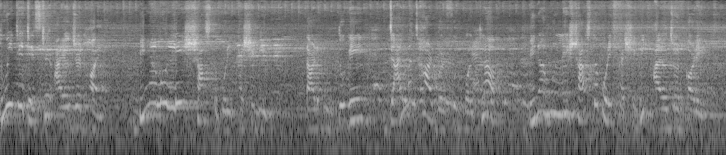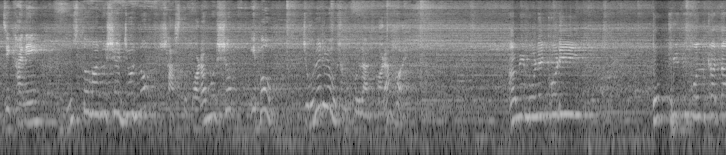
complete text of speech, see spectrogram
দুইটি টেস্টের আয়োজন হয়। বিনামূল্যে স্বাস্থ্য পরীক্ষা শিবির। তার উদ্যোগে ডায়মন্ড হারবার ফুটবল ক্লাব বিনামূল্যে স্বাস্থ্য পরীক্ষা শিবির আয়োজন করে, যেখানে দুস্থ মানুষের জন্য স্বাস্থ্য পরামর্শ এবং জরুরি ওষুধ প্রদান করা হয়। আমি মনে করি দক্ষিণ কলকাতা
